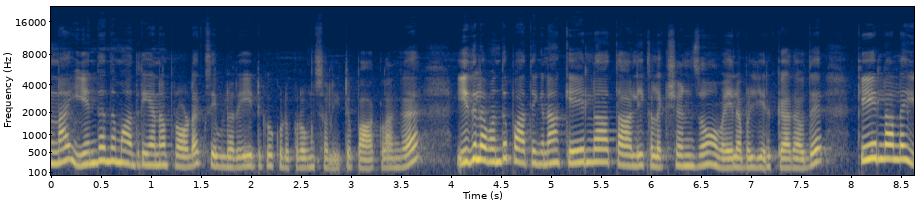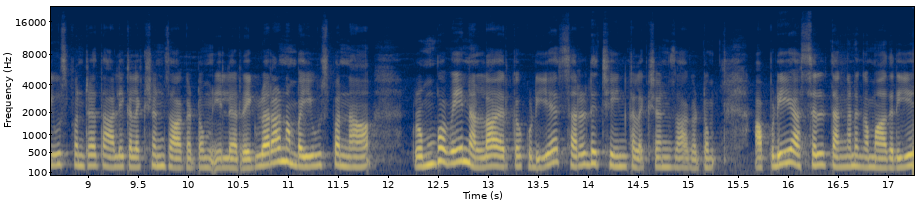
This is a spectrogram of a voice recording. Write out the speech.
ஒன்னாக எந்தெந்த மாதிரியான ப்ராடக்ட்ஸ் இவ்வளோ ரேட்டுக்கு கொடுக்குறோம்னு சொல்லிட்டு பார்க்கலாங்க. இதில் வந்து பார்த்தீங்கன்னா கேரளா தாலி கலெக்ஷன்ஸும் அவைலபிள் இருக்குது அதாவது கேரளாவில் யூஸ் பண்ணுற தாலி கலெக்ஷன்ஸ் ஆகட்டும் இல்லை ரெகுலராக நம்ம யூஸ் பண்ணால் ரொம்பவே நல்லா இருக்கக்கூடிய சரடு செயின் கலெக்ஷன்ஸ் ஆகட்டும். அப்படியே அசல் தங்க நகை மாதிரியே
